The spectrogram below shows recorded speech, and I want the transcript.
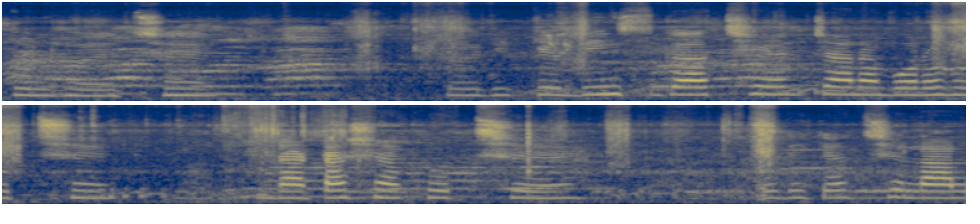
ফুল হয়েছে। তো এদিকে বিনস গাছের চারা বড় হচ্ছে, ডাটা শাক হচ্ছে। এদিকে আছে লাল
